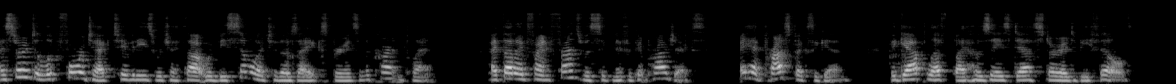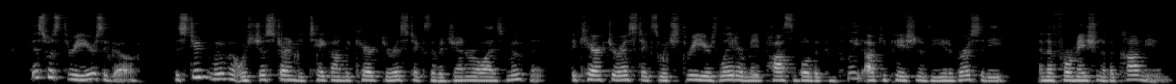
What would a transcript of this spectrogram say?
I started to look forward to activities which I thought would be similar to those I experienced in the carton plant. I thought I'd find friends with significant projects. I had prospects again. The gap left by Jose's death started to be filled. This was three years ago. The student movement was just starting to take on the characteristics of a generalized movement, the characteristics which three years later made possible the complete occupation of the university and the formation of the commune.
